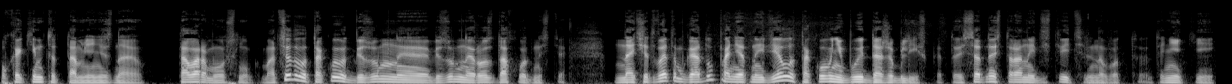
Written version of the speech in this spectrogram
по каким-то там, я не знаю, товарам и услугам. Отсюда вот такой вот безумный, безумный рост доходности. Значит, в этом году, понятное дело, такого не будет даже близко. То есть, с одной стороны, действительно, вот это некий...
